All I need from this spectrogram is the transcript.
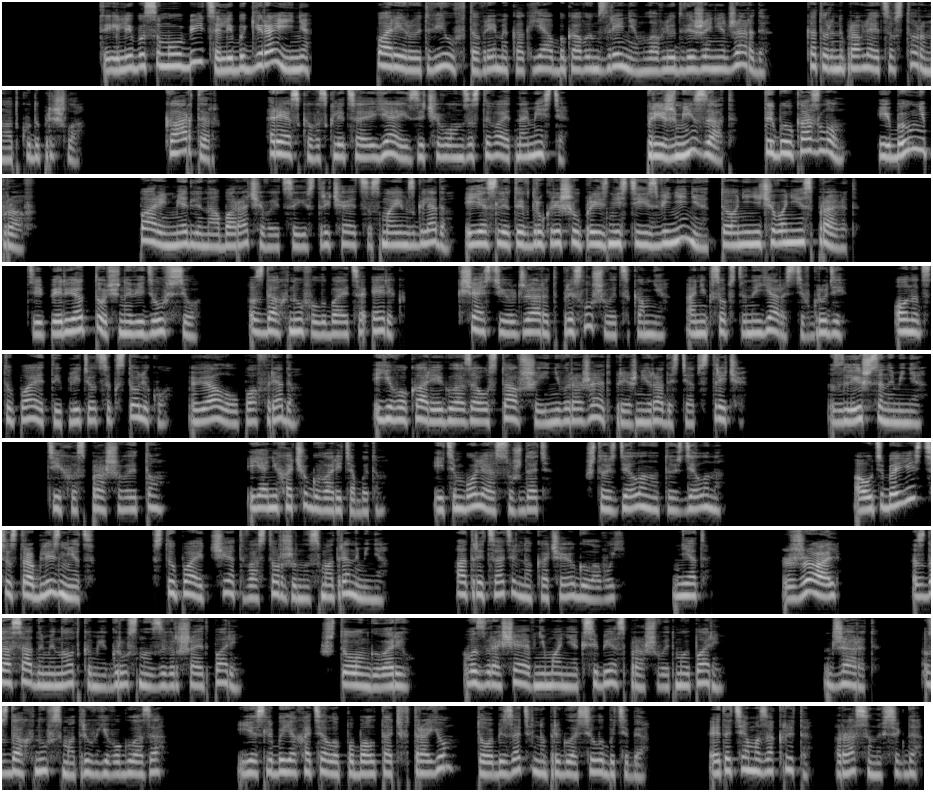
«Ты либо самоубийца, либо героиня», парирует Вилл, в то время как я боковым зрением ловлю движение Джареда, который направляется в сторону, откуда пришла. «Картер!» — резко восклицаю я, из-за чего он застывает на месте. «Прижми зад! Ты был козлом и был неправ!» Парень медленно оборачивается и встречается с моим взглядом, и если ты вдруг решил произнести извинения, то они ничего не исправят. Теперь я точно видел все. Вздохнув, улыбается Эрик. К счастью, Джаред прислушивается ко мне, а не к собственной ярости в груди. Он отступает и плетется к столику, вяло упав рядом. Его карие глаза уставшие и не выражают прежней радости от встречи. «Злишься на меня?» — тихо спрашивает он. Я не хочу говорить об этом. И тем более осуждать. Что сделано, то сделано. «А у тебя есть сестра-близнец?» Вступает Чет, восторженно смотря на меня. Отрицательно качаю головой. Нет. Жаль. С досадными нотками грустно завершает парень. Что он говорил? Возвращая внимание к себе, спрашивает мой парень. Джаред. Вздохнув, смотрю в его глаза. Если бы я хотела поболтать втроем, то обязательно пригласила бы тебя. Эта тема закрыта, раз и навсегда.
